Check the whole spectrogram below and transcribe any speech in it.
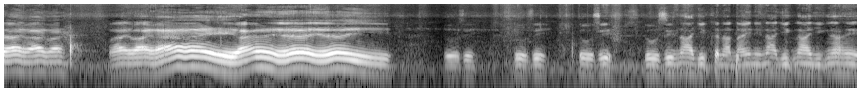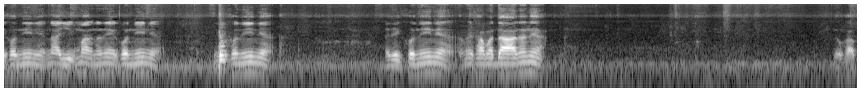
ไปไปไปไปไปไปไปเอ้ยเอ้ยดูสิดูสิดูสิดูสิหน้ายิกขนาดไหนนี่หน้ายิกหน้ายิกนะนี่คนนี้เนี่ยหน้ายิกมากนะเนี่ยคนนี้เนี่ยเด็กคนนี้เนี่ยเด็กคนนี้เนี่ยไม่ธรรมดานะเนี่ยดูครับ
